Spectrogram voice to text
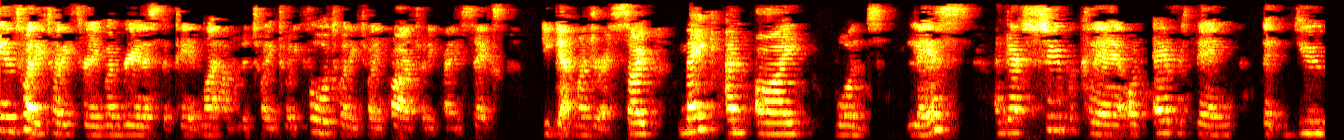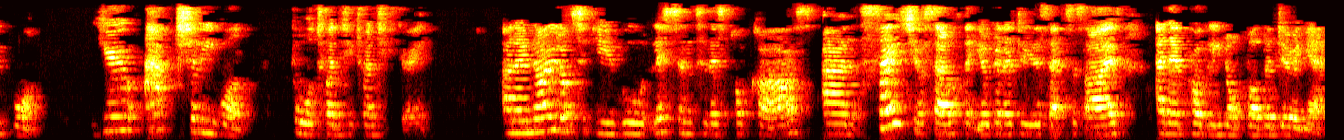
in 2023 when realistically it might happen in 2024, 2025, 2026. You get my drift. So make an I want list and get super clear on everything that you want. You actually want for 2023. And I know lots of you will listen to this podcast and say to yourself that you're going to do this exercise and then probably not bother doing it.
